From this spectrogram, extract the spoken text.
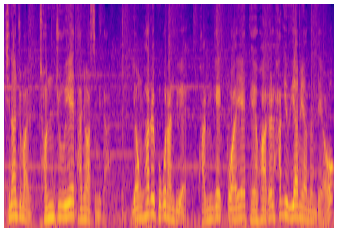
지난 주말 전주에 다녀왔습니다. 영화를 보고 난 뒤에 관객과의 대화를 하기 위함이었는데요.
